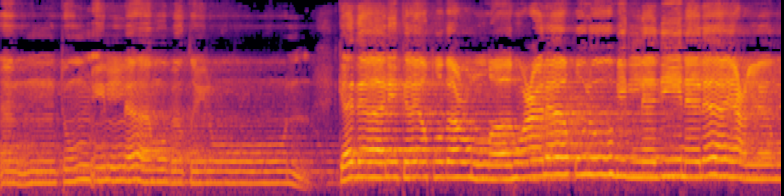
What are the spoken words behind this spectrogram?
أنتم إلا مبطلون. كذلك يطبع الله على قلوب الذين لا يعلمون.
